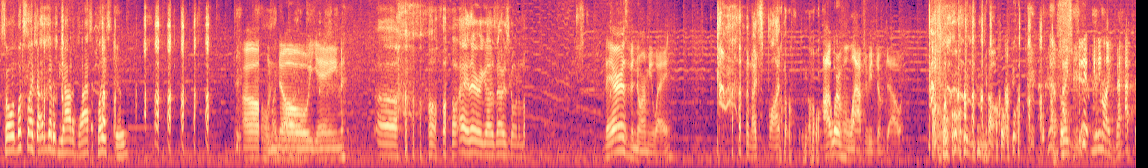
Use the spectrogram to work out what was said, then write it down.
So it looks like I'm gonna be out of last place, dude. Oh, Oh my no, Yane. Uh, hey, there he goes. Now he's going in There's the normie way. nice spot. Oh, no. I would have laughed if he jumped out. Oh, no. I didn't mean like that.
